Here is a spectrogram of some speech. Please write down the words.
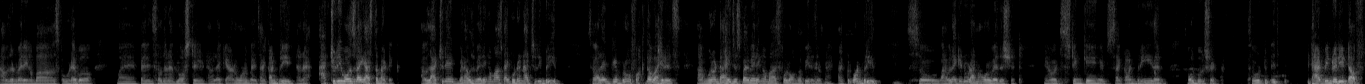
I wasn't wearing a mask or whatever. My parents saw that I've lost it. I was like, yeah, I don't want to wear I can't breathe. And I actually was like asthmatic. I was actually, when I was wearing a mask, I couldn't actually breathe. So I was like, bro, fuck the virus. I'm going to die just by wearing a mask for longer periods of time. I could not breathe. So I was like, dude, I don't want to wear this shit. You know it's stinking it's i can't breathe and it's all bullshit. So it, it, it had been really tough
